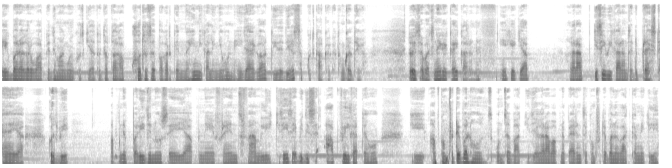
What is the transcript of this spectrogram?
एक बार अगर वो आपके दिमाग में घुस गया तो जब तक आप खुद उसे पकड़ के नहीं निकालेंगे, वो नहीं जाएगा और धीरे धीरे सब कुछ खा कर ख़त्म कर देगा। तो इससे बचने के कई कारण हैं। एक है कि आप, अगर आप किसी भी कारण से डिप्रेस्ड हैं या कुछ भी, अपने परिजनों से या अपने फ्रेंड्स फैमिली किसी से भी जिससे आप फील करते हो कि आप कंफर्टेबल हों, उनसे बात कीजिए। अगर आप अपने पेरेंट्स से कंफर्टेबल हो बात करने के लिए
